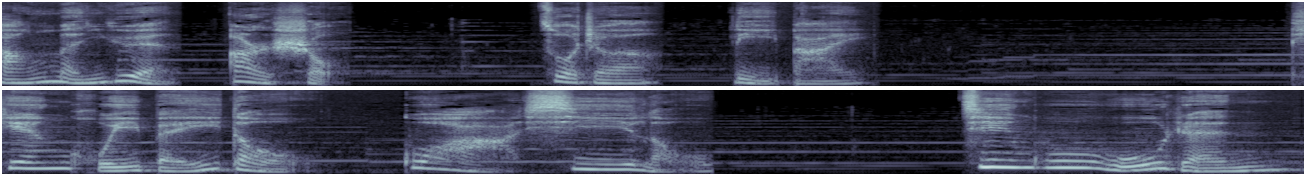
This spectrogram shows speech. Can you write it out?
长门怨二首，作者李白。天回北斗挂西楼，金屋无人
